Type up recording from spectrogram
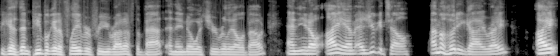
because then people get a flavor for you right off the bat and they know what you're really all about. And you know, I am, as you could tell, I'm a hoodie guy, right? I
